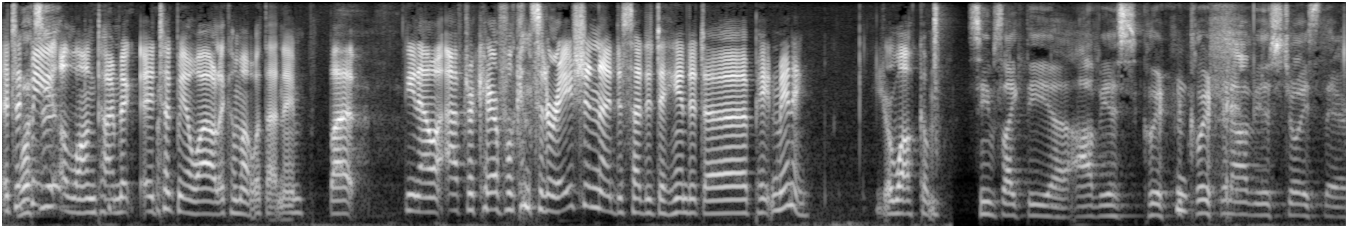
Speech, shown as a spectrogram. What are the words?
It took Was me it? a long time to. It took me a while to come up with that name, but you know, after careful consideration, I decided to hand it to Peyton Manning. You're welcome. Seems like the uh, obvious, clear, clear and obvious choice there.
